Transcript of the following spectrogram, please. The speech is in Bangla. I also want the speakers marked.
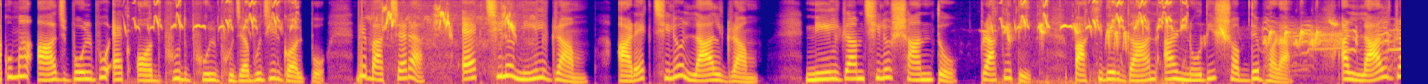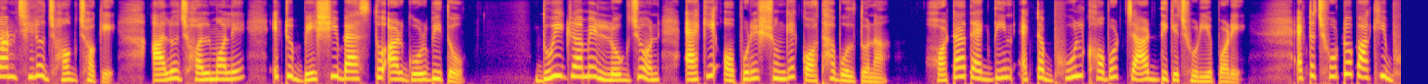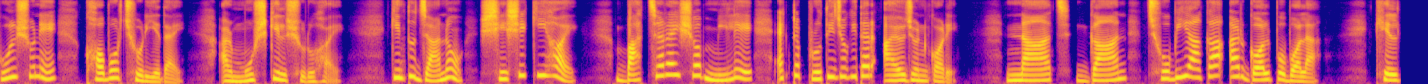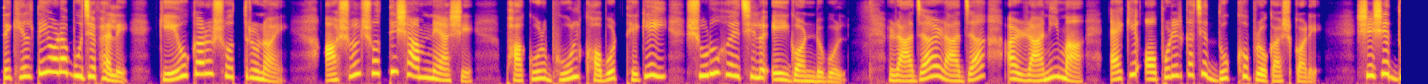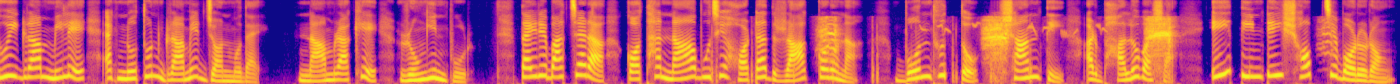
Speaker 1: ঠাকুমা আজ বলব এক অদ্ভুত ভুল ভুজাবুজির গল্প। যে বাচ্চারা, এক ছিল নীলগ্রাম আর এক ছিল লাল গ্রাম। নীলগ্রাম ছিল শান্ত, প্রাকৃতিক, পাখিদের গান আর নদীর শব্দে ভরা। আর লাল গ্রাম ছিল ঝকঝকে, আলো ঝলমলে, একটু বেশি ব্যস্ত আর গর্বিত। দুই গ্রামের লোকজন একে অপরের সঙ্গে কথা বলতো না। হঠাৎ একদিন একটা ভুল খবর চারদিকে ছড়িয়ে পড়ে। একটা ছোট পাখি ভুল শুনে খবর ছড়িয়ে দেয়। আর মুশকিল শুরু হয়। কিন্তু জানো, শেষে কি হয়? বাচ্চারাই সব মিলে একটা প্রতিযোগিতার আয়োজন করে। নাচ, গান, ছবি আঁকা আর গল্প বলা। খেলতে খেলতেই ওরা বুঝে ফেলে, কেউ কারও শত্রু নয়। আসল সত্যি সামনে আসে। ফাকুর ভুল খবর থেকেই শুরু হয়েছিল এই গণ্ডগোল। রাজা রাজা আর রানীমা একে অপরের কাছে দুঃখ প্রকাশ করে। শেষে দুই গ্রাম মিলে এক নতুন গ্রামের জন্ম দেয়। নাম রাখে রঙিনপুর। তাই রে বাচ্চারা, কথা না বুঝে হঠাৎ রাগ করো না। বন্ধুত্ব, শান্তি আর ভালোবাসা, এই তিনটেই সবচেয়ে বড় রং।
